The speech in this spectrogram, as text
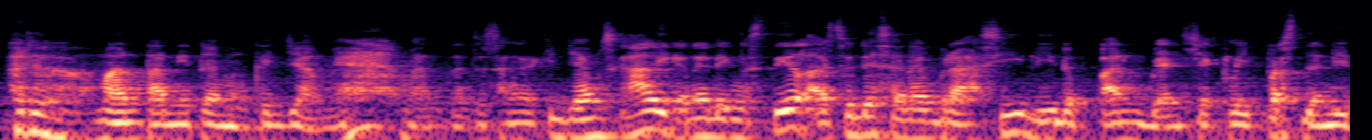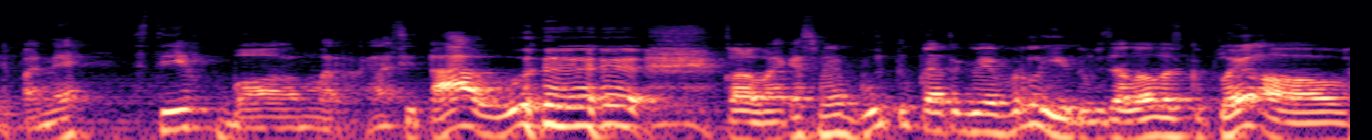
Aduh, mantan itu emang kejam ya. Mantan itu sangat kejam sekali karena dia nge-steal, itu dia selebrasi di depan bench Clippers dan di depannya Steve Ballmer ngasih tahu. Kalau mereka sebenarnya butuh Patrick Beverly itu bisa lolos ke playoff.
